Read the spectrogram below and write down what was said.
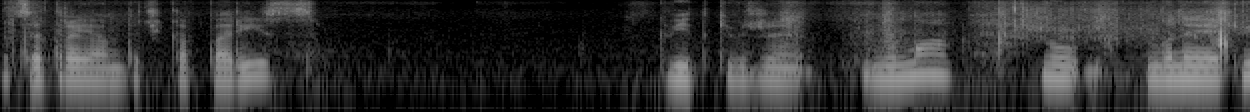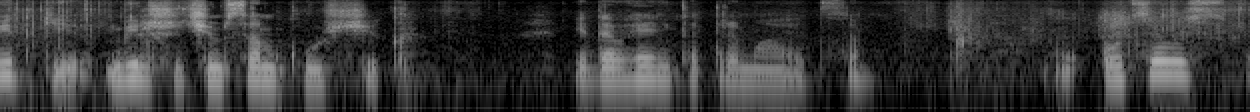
Оце трояндочка Паріз. Квітки вже нема. Ну, вони квітки більше, ніж сам кущик. І довгенько тримається. Оце ось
